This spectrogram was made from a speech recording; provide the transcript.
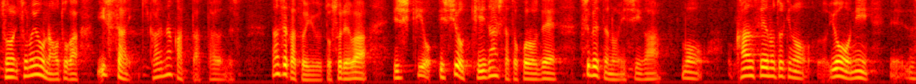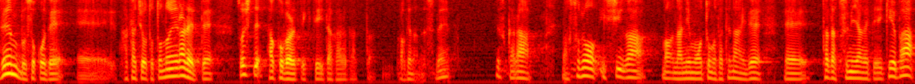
そのそのような音が一切聞かれなかったとあるんです。なぜかというとそれは石を石を切り出したところで全ての石がもう完成の時のように全部そこで形を整えられてそして運ばれてきていたからだったわけなんですね。ですからその石が何も音も立てないでただ積み上げていけば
